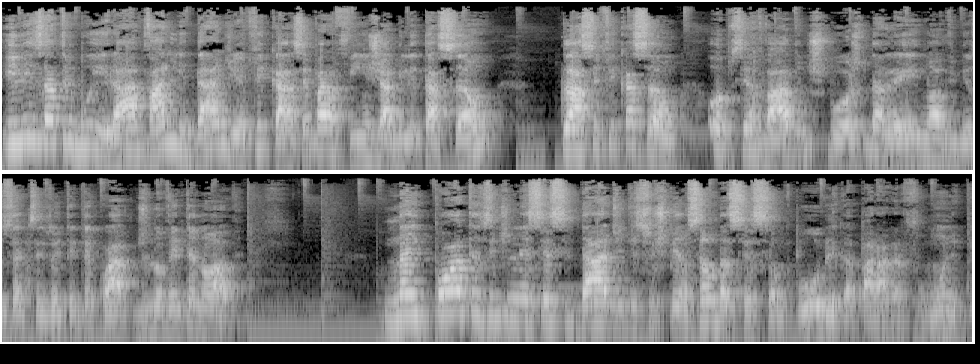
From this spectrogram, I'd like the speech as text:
e lhes atribuirá validade e eficácia para fins de habilitação, classificação, observado o disposto da Lei 9.784 de 99. Na hipótese de necessidade de suspensão da sessão pública, parágrafo único,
